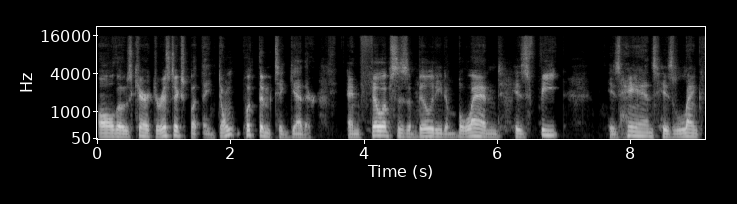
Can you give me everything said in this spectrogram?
all those characteristics, but they don't put them together and Phillips's ability to blend his feet, his hands, his length,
